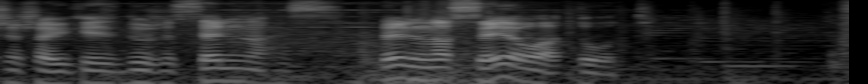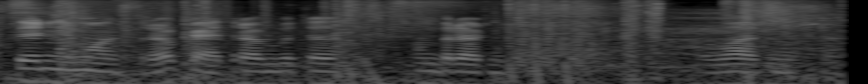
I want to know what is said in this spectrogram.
Пише, що якийсь дуже сильна сильна сила тут. Сильні монстри. Окей, треба бути обережніше. Уважніше.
